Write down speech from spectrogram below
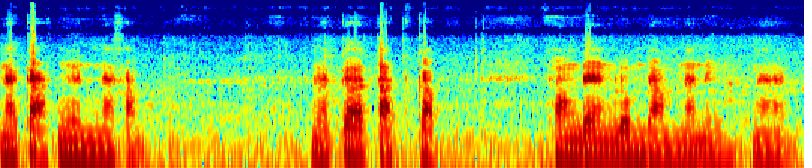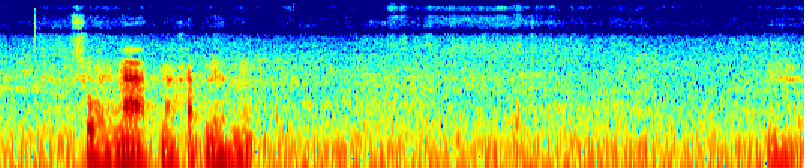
หน้ากากเงินนะครับ แล้วก็ตัดกับทองแดงลมดำนั่นเองนะฮะสวยมากนะครับเหรียญนี้นี่ฮะ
